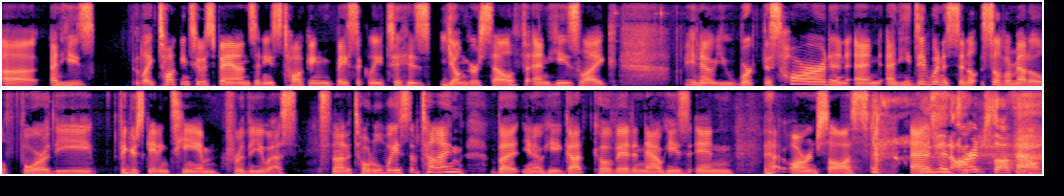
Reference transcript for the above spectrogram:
uh, and he's like talking to his fans, and he's talking basically to his younger self, and he's like, you know, you worked this hard, and and and he did win a silver medal for the figure skating team for the U.S. it's not a total waste of time, but you know, he got COVID and now he's in orange sauce. And He's in orange sauce hell.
